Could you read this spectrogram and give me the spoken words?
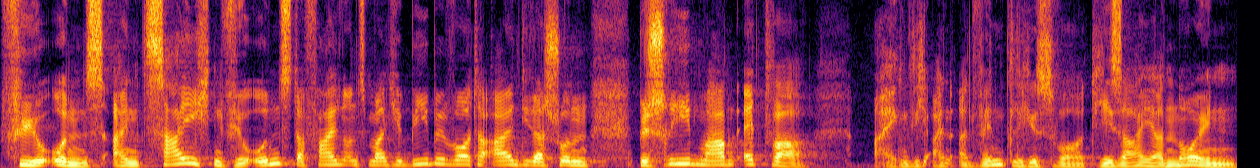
für uns, ein Zeichen für uns. Da fallen uns manche Bibelworte ein, die das schon beschrieben haben, etwa eigentlich ein adventliches Wort, Jesaja 9.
